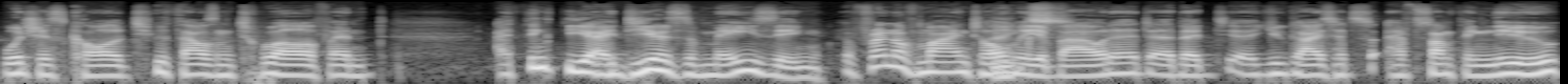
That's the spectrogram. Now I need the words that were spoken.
which is called 2012. And I think the idea is amazing. A friend of mine told me about it, uh, that uh, you guys had, have something new,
